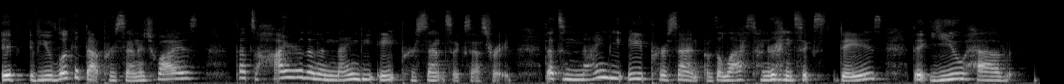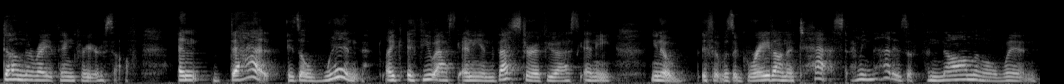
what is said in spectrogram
if, if you look at that percentage wise, that's higher than a 98% success rate. That's 98% of the last 106 days that you have done the right thing for yourself. And that is a win. Like if you ask any investor, if you ask any, you know, if it was a grade on a test, I mean, that is a phenomenal win.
